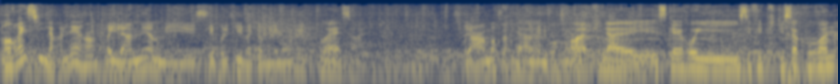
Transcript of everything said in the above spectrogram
En vrai, si, il a un air, hein. Ouais, il a un air, mais si les politiques, il va quand même les manger. Ouais, c'est vrai. Armor, ça même les pourcentages. puis là, Skyro, il, il s'est fait piquer sa couronne.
